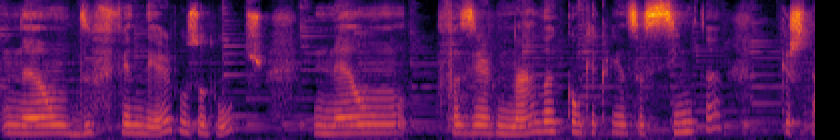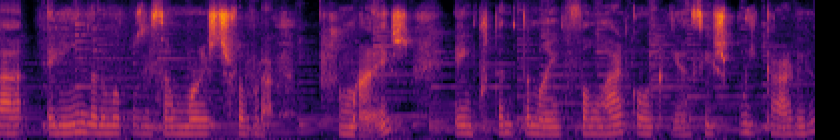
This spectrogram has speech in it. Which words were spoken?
não defender os adultos, não fazer nada com que a criança sinta que está ainda numa posição mais desfavorável. Mas é importante também falar com a criança e explicar-lhe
